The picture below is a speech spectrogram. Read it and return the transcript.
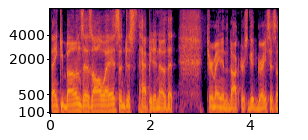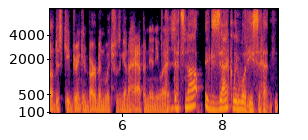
thank you, Bones, as always. I'm just happy to know that to remain in the doctor's good graces, I'll just keep drinking bourbon, which was going to happen anyways. That's not exactly what he said.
